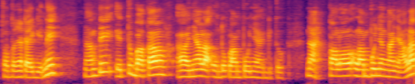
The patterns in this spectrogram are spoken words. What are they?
contohnya kayak gini, nanti itu bakal uh, nyala untuk lampunya gitu. Nah, kalau lampunya nggak nyala,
